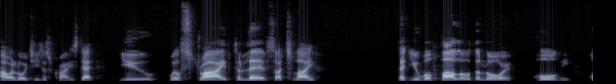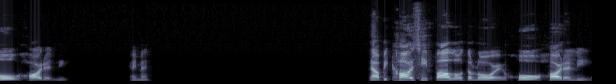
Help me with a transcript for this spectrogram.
our Lord Jesus Christ that you will strive to live such life, that you will follow the Lord wholly, wholeheartedly. Amen. Now, because he followed the Lord wholeheartedly,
